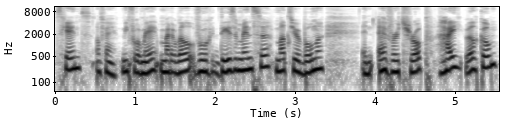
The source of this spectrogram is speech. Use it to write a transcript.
schijnt. Enfin, niet voor mij, maar wel voor deze mensen. Mathieu Bonne en Average Rob. Hi, welkom.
